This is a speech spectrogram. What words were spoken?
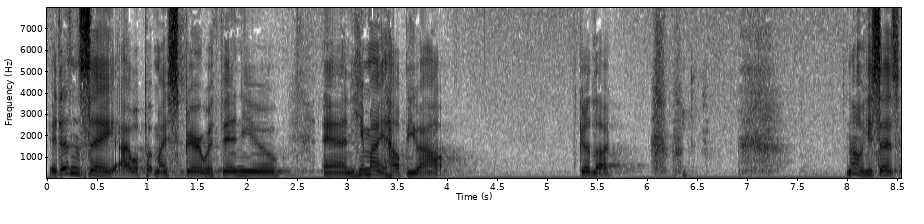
It doesn't say, I will put my spirit within you and He might help you out. Good luck. no, He says,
